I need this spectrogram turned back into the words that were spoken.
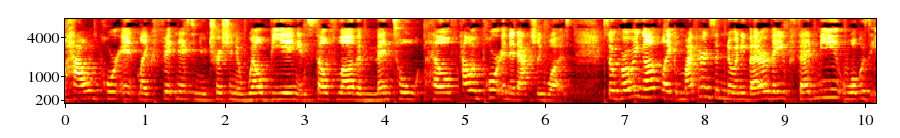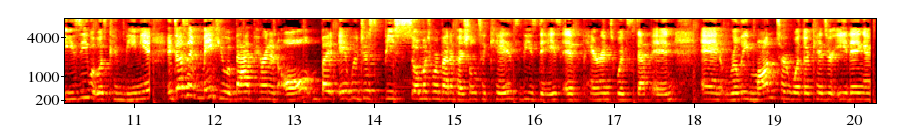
how important like fitness and nutrition and well-being and self-love and mental health, how important it actually was. So growing up, like my parents didn't know any better. They fed me what was easy, what was convenient. It doesn't make you a bad parent at all, but it would just be so much more beneficial to kids these days if parents would step in and really monitor what their kids are eating and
